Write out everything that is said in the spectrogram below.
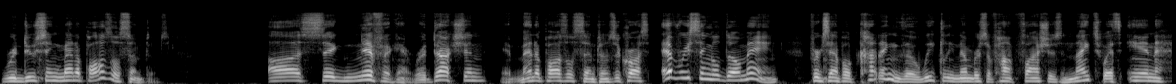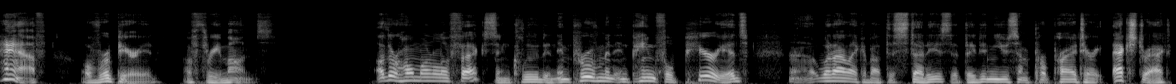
reducing menopausal symptoms? a significant reduction in menopausal symptoms across every single domain, for example, cutting the weekly numbers of hot flashes and night sweats in half over a period of three months. Other hormonal effects include an improvement in painful periods. Uh, what I like about this study is that they didn't use some proprietary extract,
